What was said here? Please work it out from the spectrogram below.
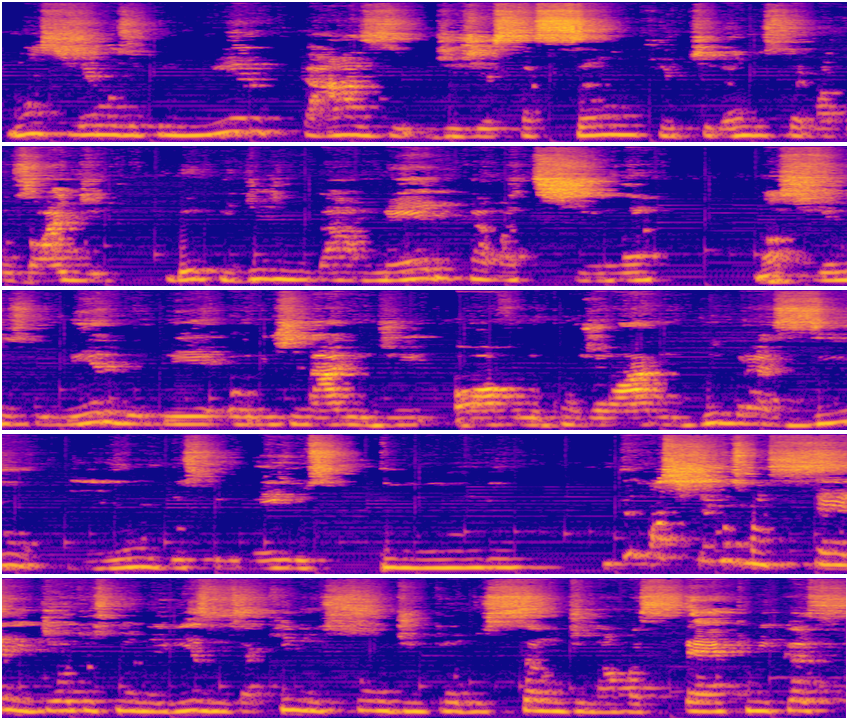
Nós tivemos o primeiro caso de gestação retirando o espermatozoide do epidídimo da América Latina. Nós tivemos o primeiro bebê originário de óvulo congelado do Brasil e um dos primeiros do mundo. Então, nós tivemos uma série de outros pioneirismos aqui no Sul de introdução de novas técnicas.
